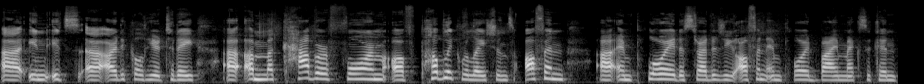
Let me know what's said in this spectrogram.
uh, in its uh, article here today, uh, a macabre form of public relations, often uh, employed, a strategy often employed by Mexican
